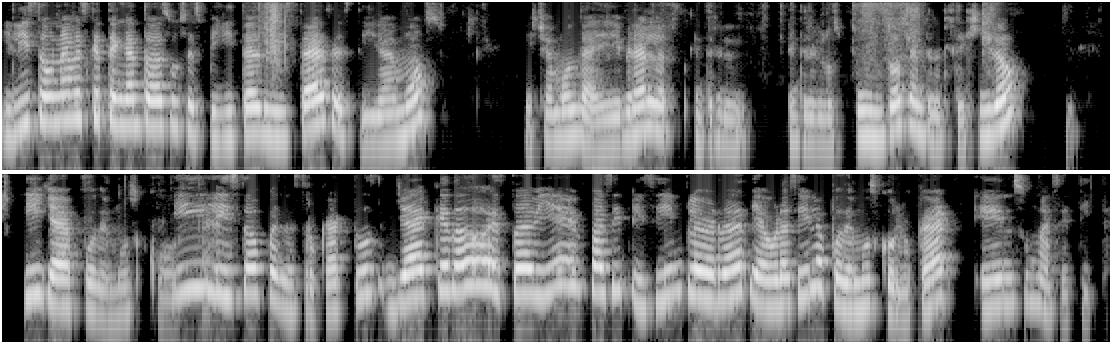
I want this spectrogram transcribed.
Y listo, una vez que tengan todas sus espiguitas listas, estiramos, echamos la hebra entre, entre los puntos, entre el tejido y ya podemos cortar. Y listo, pues nuestro cactus ya quedó, está bien fácil y simple, ¿verdad? Y ahora sí lo podemos colocar en su macetita.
